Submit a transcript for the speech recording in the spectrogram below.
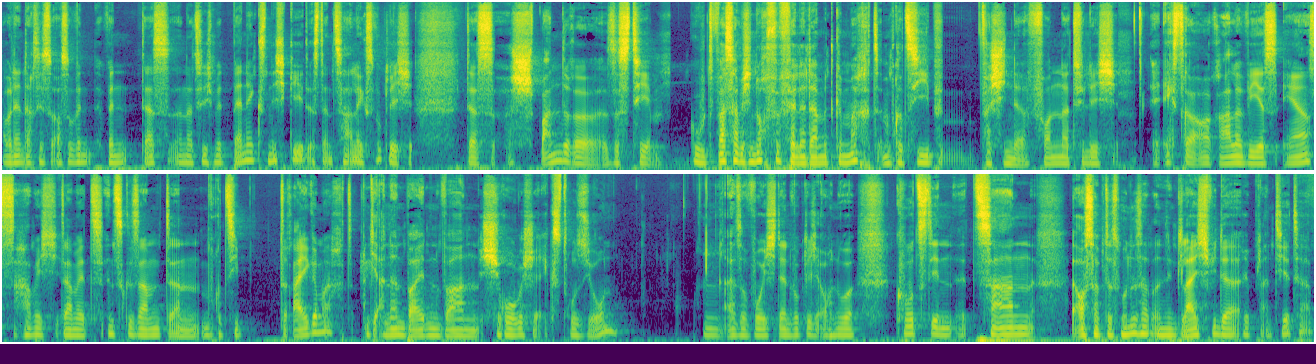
Aber dann dachte ich so auch so, wenn, wenn das natürlich mit Benix nicht geht, ist dann Zalex wirklich das spannendere System. Gut, was habe ich noch für Fälle damit gemacht? Im Prinzip verschiedene. Von natürlich extraorale WSRs habe ich damit insgesamt dann im Prinzip drei gemacht. Die anderen beiden waren chirurgische Extrusion. Also wo ich dann wirklich auch nur kurz den Zahn außerhalb des Mundes habe und den gleich wieder replantiert habe.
